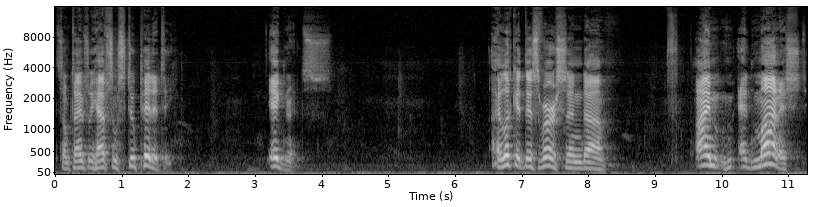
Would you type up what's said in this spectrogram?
Sometimes we have some stupidity, ignorance. I look at this verse and. Uh, I'm admonished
